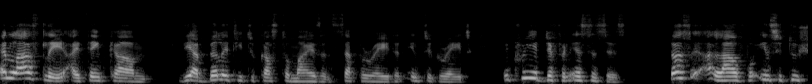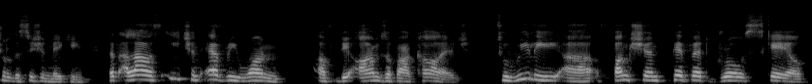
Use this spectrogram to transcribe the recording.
And lastly, I think um, the ability to customize and separate and integrate and create different instances does allow for institutional decision making that allows each and every one of the arms of our college to really uh, function, pivot, grow, scale,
